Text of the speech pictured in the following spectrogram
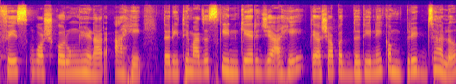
फेस वॉश करून घेणार आहे. तर इथे माझं स्किन केअर जे आहे ते अशा पद्धतीने कंप्लीट झालं.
